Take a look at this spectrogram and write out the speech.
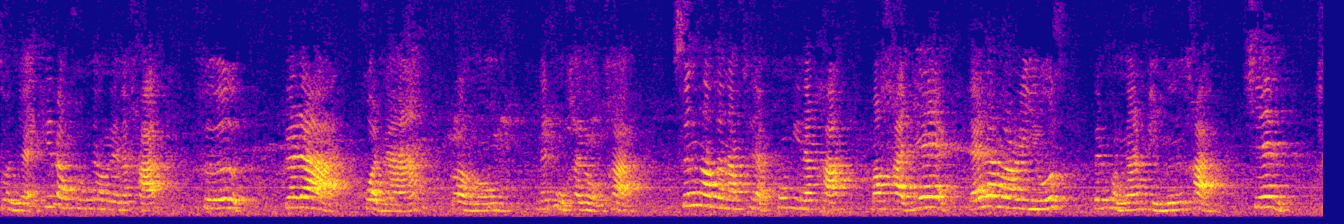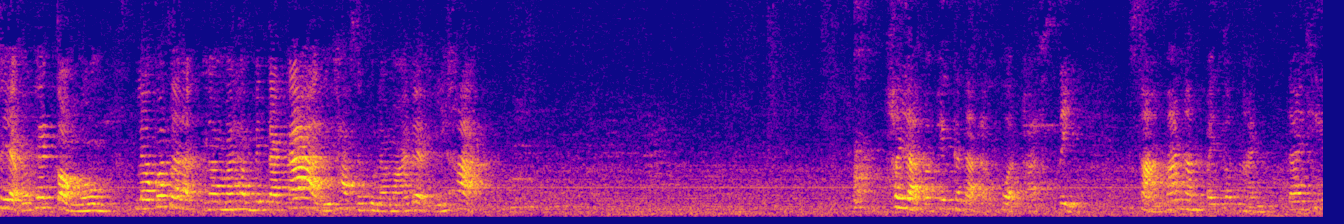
ส่วนใหญ่ที่เราพบในโรงเรียนนะคะ คือกระดาษ ขวดน้ำกล่องนมและถุงขนมค่ะ ซึ่งเราจะนำขยะพวกนี้นะคะ มาคัดแยกและนำมา reuse เป็นผลงานฝีมือค่ะ เช่น ขยะประเภทกล่องนม แล้วก็จะนำมาทำเป็นตะกร้าหรือถาดใส่ผลไม้แบบนี้ค่ะ ขยะประเภทกระดาษและขวดพลาสติก สามารถนำไปจำหน่ายได้ที่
